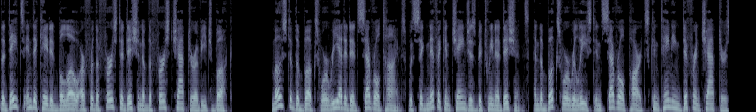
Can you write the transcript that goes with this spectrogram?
The dates indicated below are for the first edition of the first chapter of each book. Most of the books were re-edited several times with significant changes between editions, and the books were released in several parts containing different chapters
